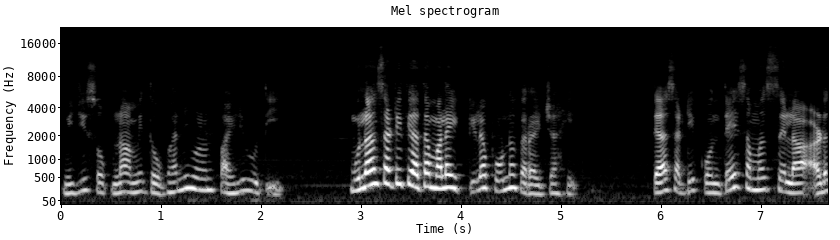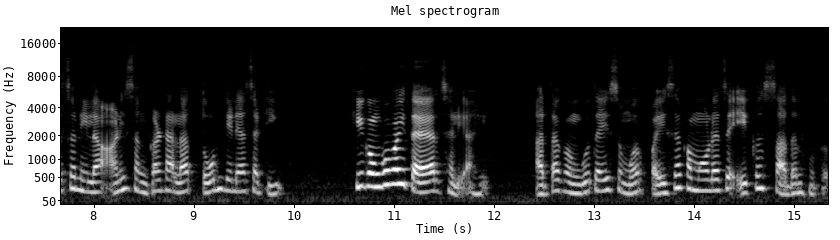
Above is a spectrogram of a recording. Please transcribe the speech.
मी जी स्वप्न आम्ही दोघांनी मिळून पाहिली होती मुलांसाठी ती आता मला एकटीला पूर्ण करायची आहेत. त्यासाठी कोणत्याही समस्येला अडचणीला आणि संकटाला तोंड देण्यासाठी ही गंगूबाई तयार झाली आहे आता गंगूताईसमोर पैसा कमावण्याचं एकच साधन होतं.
